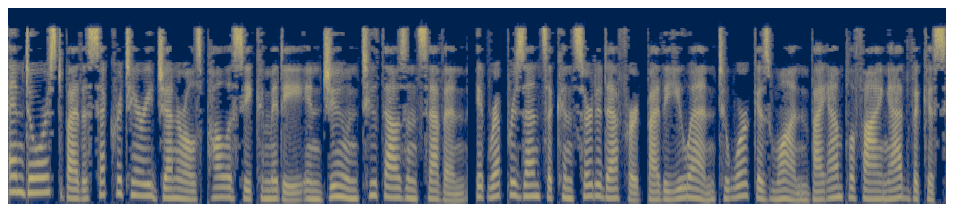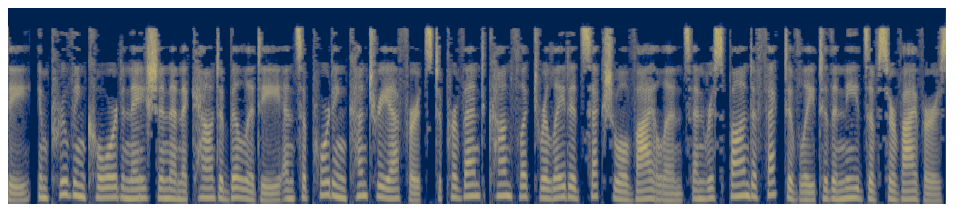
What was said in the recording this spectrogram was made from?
Endorsed by the Secretary-General's Policy Committee in June 2007, it represents a concerted effort by the UN to work as one by amplifying advocacy, improving coordination and accountability and supporting country efforts to prevent conflict-related sexual violence and respond effectively to the needs of survivors.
